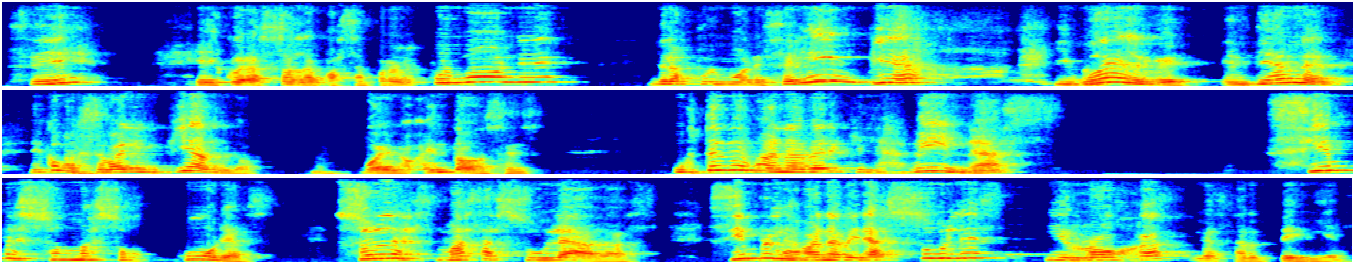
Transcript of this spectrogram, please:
¿sí? El corazón la pasa para los pulmones, de los pulmones se limpia y vuelve, ¿entienden? Es como que se va limpiando. Bueno, entonces, ustedes van a ver que las venas siempre son más oscuras, son las más azuladas. Siempre las van a ver azules y rojas las arterias.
